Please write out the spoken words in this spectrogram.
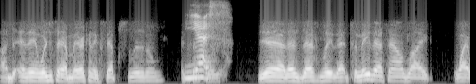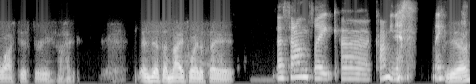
Uh, and then what did you say? American exceptionalism? Exceptionalism? Yes, Yeah, that's definitely that to me that sounds like whitewashed history. Like it's just a nice way to say it. That sounds like uh, communism. Like Yeah.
